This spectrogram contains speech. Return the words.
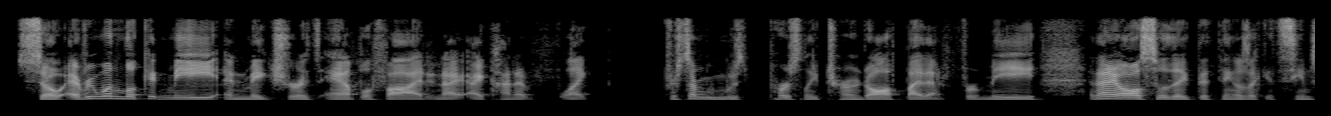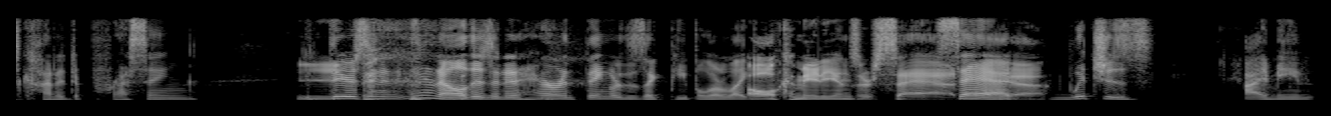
So everyone look at me and make sure it's amplified. And I, I kind of like, for some reason, was personally turned off by that for me. And then I also like the thing was like, it seems kind of depressing. Ye- There's an you know there's an inherent thing where there's like people are like all comedians are sad. sad, Yeah. which is, I mean,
